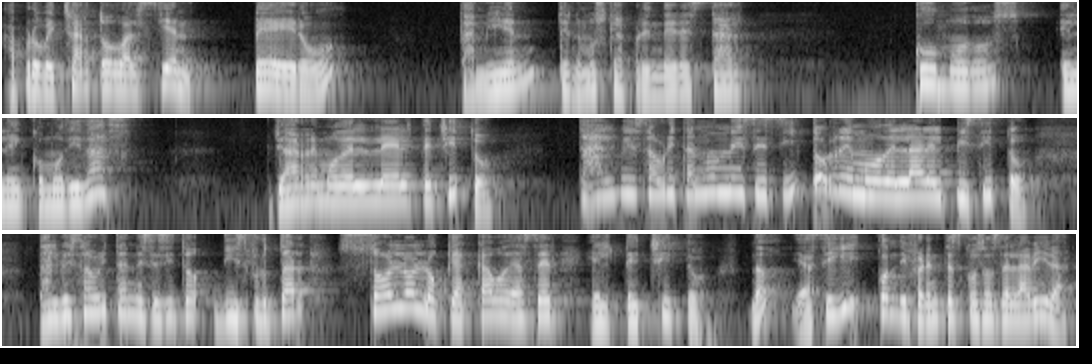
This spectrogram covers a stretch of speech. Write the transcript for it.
aprovechar todo al 100, pero también tenemos que aprender a estar cómodos en la incomodidad. Ya remodelé el techito, tal vez ahorita no necesito remodelar el pisito Tal vez ahorita necesito disfrutar solo lo que acabo de hacer, el techito, ¿no? Y así con diferentes cosas de la vida.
